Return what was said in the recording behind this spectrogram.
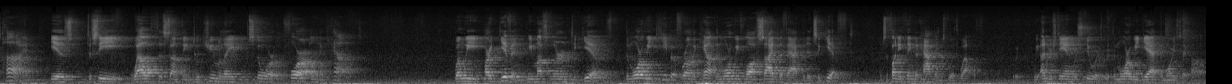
time is to see wealth as something to accumulate and store for our own account. When we are given, we must learn to give. The more we keep it for our own account, the more we've lost sight of the fact that it's a gift. It's a funny thing that happens with wealth. We understand we're stewards, but the more we get, the more you say, oh.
